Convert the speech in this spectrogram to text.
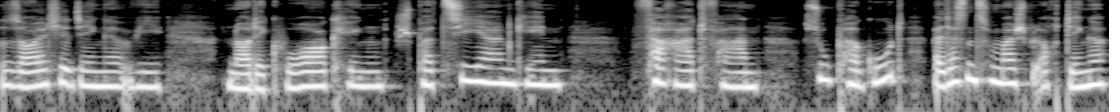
solche Dinge wie Nordic Walking, Spazieren gehen, Fahrradfahren super gut, weil das sind zum Beispiel auch Dinge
